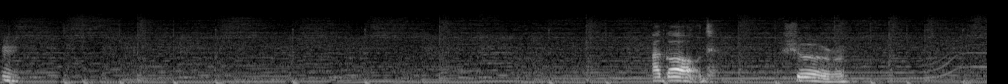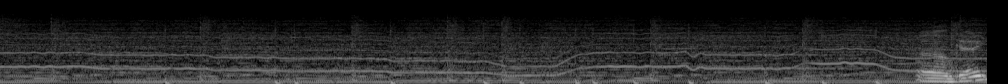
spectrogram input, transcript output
Hmm. A god. Sure. Okay.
